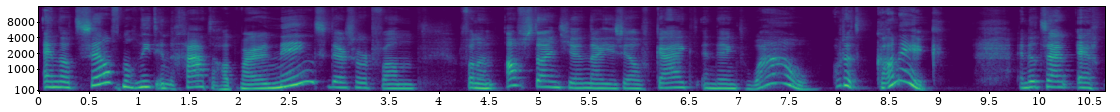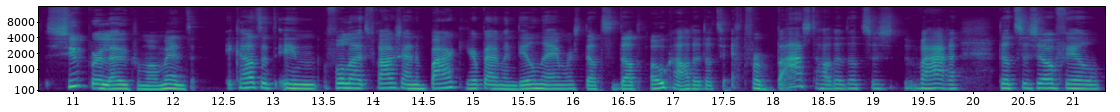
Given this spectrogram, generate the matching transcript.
En dat zelf nog niet in de gaten had. Maar ineens daar soort van, van een afstandje naar jezelf kijkt en denkt: wauw, oh dat kan ik. En dat zijn echt super leuke momenten. Ik had het in Voluit Vrouw zijn een paar keer bij mijn deelnemers dat ze dat ook hadden. Dat ze echt verbaasd hadden dat ze waren. Dat ze zoveel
